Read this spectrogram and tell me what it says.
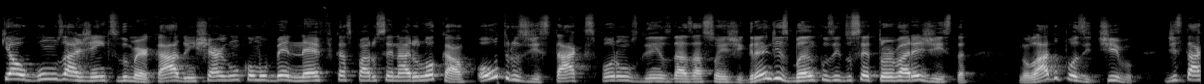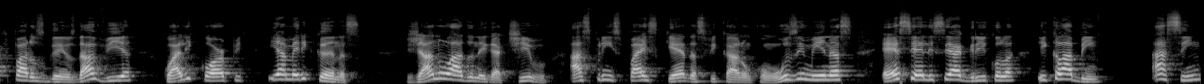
que alguns agentes do mercado enxergam como benéficas para o cenário local. Outros destaques foram os ganhos das ações de grandes bancos e do setor varejista. No lado positivo, destaque para os ganhos da Via, Qualicorp e Americanas. Já no lado negativo, as principais quedas ficaram com Uzi Minas, SLC Agrícola e Clabin. Assim,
